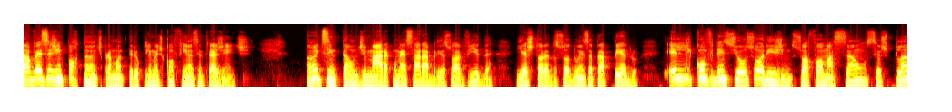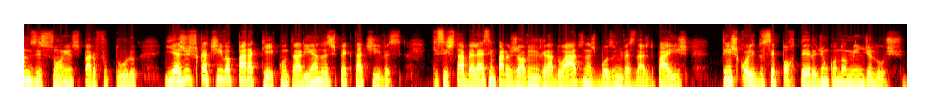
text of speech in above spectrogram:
Talvez seja importante para manter o clima de confiança entre a gente. Antes então de Mara começar a abrir a sua vida e a história da sua doença para Pedro, ele lhe confidenciou sua origem, sua formação, seus planos e sonhos para o futuro e a justificativa para que, contrariando as expectativas que se estabelecem para os jovens graduados nas boas universidades do país, tenha escolhido ser porteiro de um condomínio de luxo.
